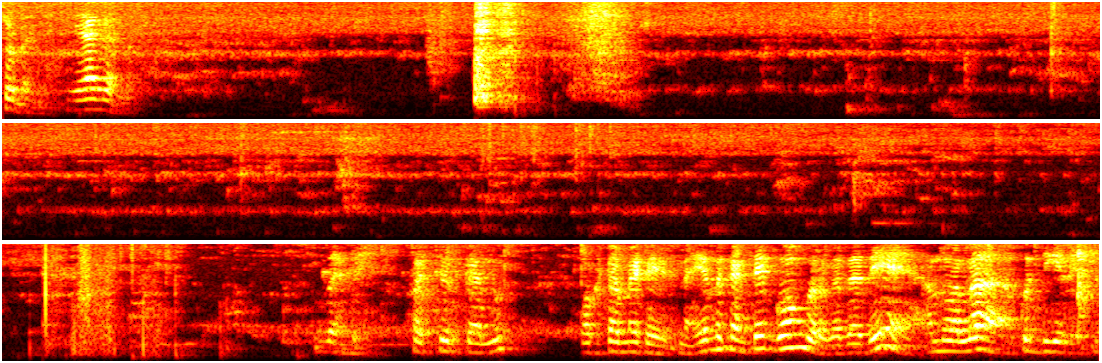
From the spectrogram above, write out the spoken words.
చూడండి వేగాలి ఇదండి పచ్చిమిరకాయలు ఒక టమాటా వేసిన. ఎందుకంటే గోంగూర కదా అది. అందువల్ల కొద్దిగా వేసి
